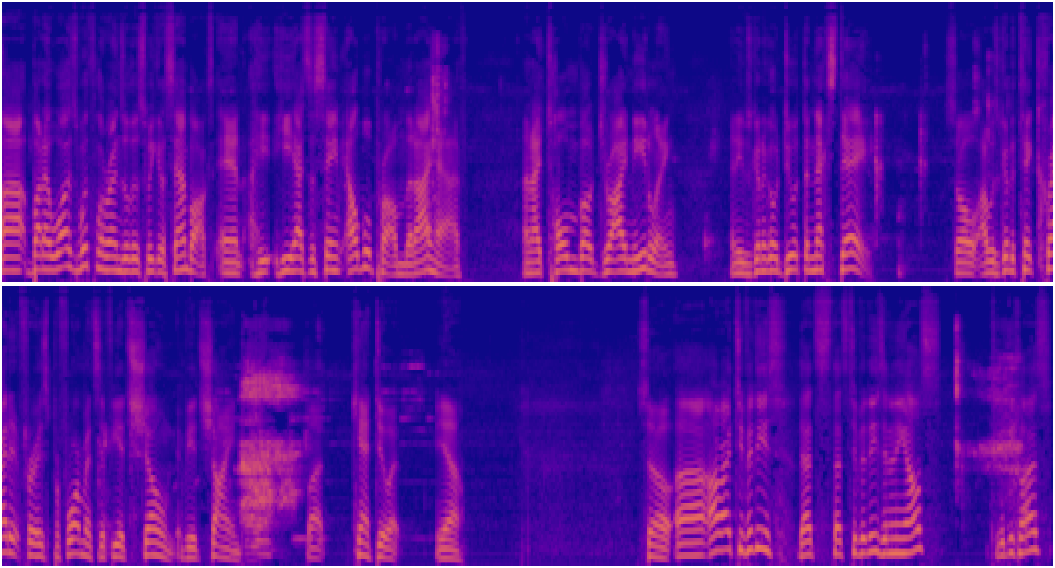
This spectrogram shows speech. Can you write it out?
yeah. Uh, but I was with Lorenzo this week at a sandbox, and he, he has the same elbow problem that I have. And I told him about dry needling, and he was going to go do it the next day. So I was going to take credit for his performance if he had shown, if he had shined, but can't do it. Yeah. So uh, all right, two fifties. That's that's two fifties. Anything else? Two fifty class.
